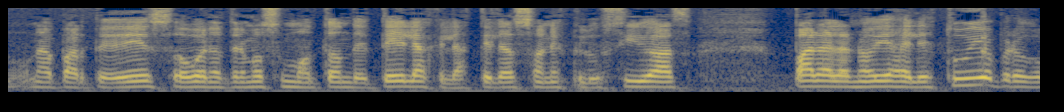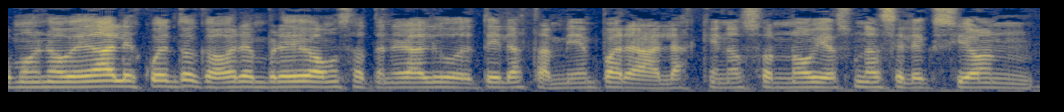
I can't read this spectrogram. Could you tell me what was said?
una parte de eso. Bueno, tenemos un montón de telas, que las telas son exclusivas para las novias del estudio, pero como novedad les cuento que ahora en breve vamos a tener algo de telas también para las que no son novias, una selección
